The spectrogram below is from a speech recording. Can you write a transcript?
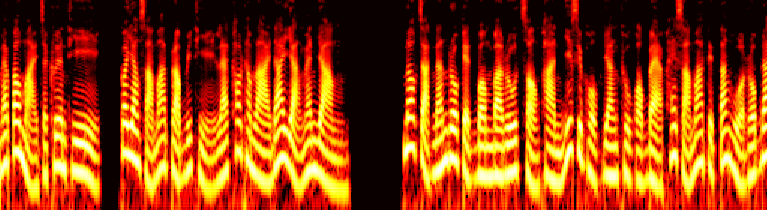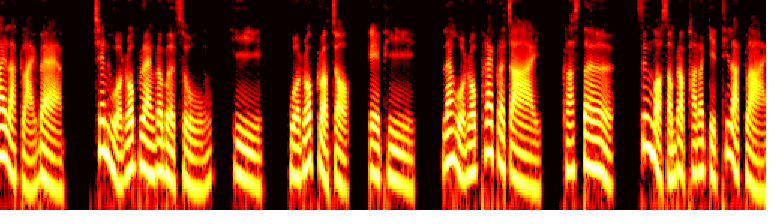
แม้เป้าหมายจะเคลื่อนที่ ก็ยังสามารถปรับวิถีและเข้าทำลายได้อย่างแม่นยำ นอกจากนั้นโรเกตบอมบารูด2026 ยังถูกออกแบบให้สามารถติดตั้งหัวรบได้หลากหลายแบบ เช่นหัวรบแรงระเบิดสูง HE หัวรบกระเจาะ AP และหัวรบแพร่กระจาย คลัสเตอร์ ซึ่งเหมาะสำหรับภารกิจที่หลากหลาย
